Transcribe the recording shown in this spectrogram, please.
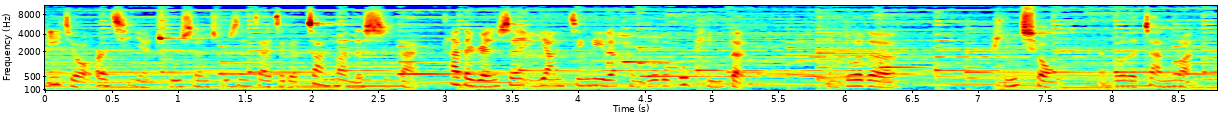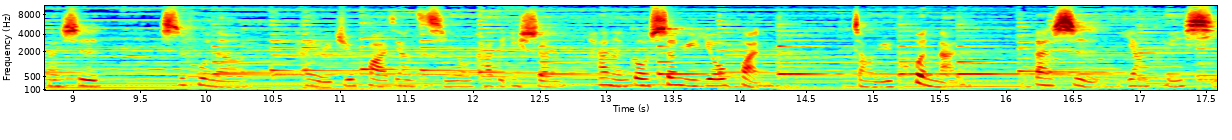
一九二七年出生，出生在这个战乱的时代，他的人生一样经历了很多的不平等。很多的贫穷，很多的战乱，但是师父呢，他有一句话这样子形容他的一生：他能够生于忧患，长于困难，但是一样可以喜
